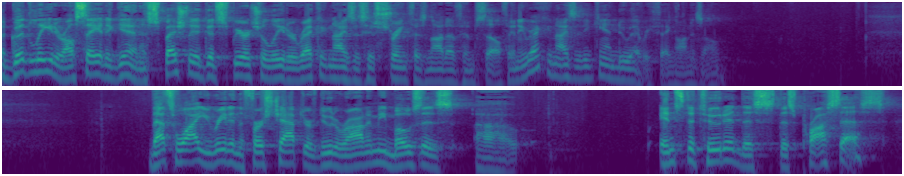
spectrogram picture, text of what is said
A good leader, I'll say it again, especially a good spiritual leader, recognizes his strength is not of himself, and he recognizes he can't do everything on his own. That's why you read in the first chapter of Deuteronomy, Moses uh, instituted this, this process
